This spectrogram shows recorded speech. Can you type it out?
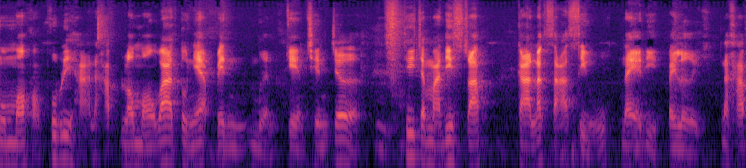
มุมมองของผู้บริหารนะครับ เรามองว่าตัวเนี้ยเป็นเหมือนเกมเชนเจอร์ที่จะมา disrupt การรักษาสิวในอดีตไปเลยนะครับ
